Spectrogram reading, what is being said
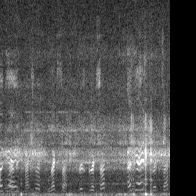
Okay. Next up, Next up. Please up. Okay. Legs up.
